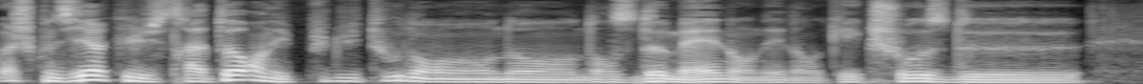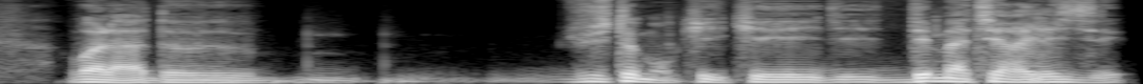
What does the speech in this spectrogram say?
moi, je considère qu'Illustrator, on n'est plus du tout dans, dans, dans, ce domaine. On est dans quelque chose de, voilà, de justement qui, qui est dématérialisé.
